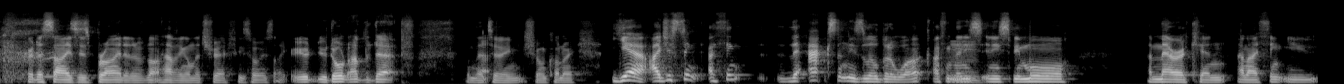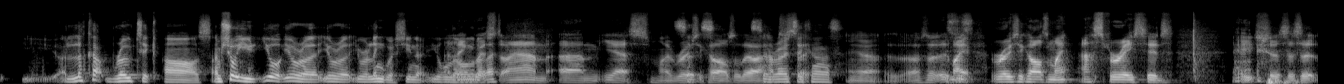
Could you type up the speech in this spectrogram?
criticizes Brydon of not having on the trip. He's always like, you, you don't have the depth when they're doing Sean Connery. Yeah, I just think I think the accent needs a little bit of work. I think there Mm. needs, it needs to be more American, and I think you, you look up rhotic R's. I'm sure you you're you're a you're a you're a linguist. You know you'll A know linguist, that. I am. Um, yes, my So- rhotic R's, although I So have to say, R's. Yeah, uh, so my is- rhotic R's, my aspirated H's. Is it?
